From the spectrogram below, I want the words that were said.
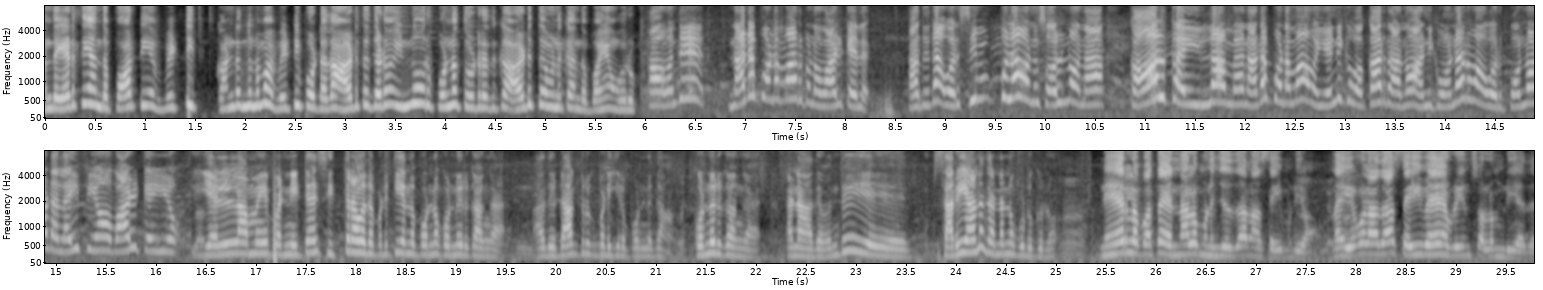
அந்த இடத்தையும் அந்த பார்ட்டியை வெட்டி கண்டந்துண்டமாக வெட்டி போட்டால் தான் அடுத்த தடவை இன்னொரு பொண்ணை தொடுறதுக்கு அடுத்தவனுக்கு அந்த பயம் வரும். அவன் வந்து நடப்போனமா இருக்கணும் வாழ்க்கையில. அதுதான் ஒரு சிம்பிளா ஒன்று சொல்லணும்னா கால் கை இல்லாம நடப்போனமா அவன் என்னைக்கு உக்காடுறானோ அன்னைக்கு உணருவான் ஒரு பொண்ணோட லைஃப்பையும் வாழ்க்கையும். எல்லாமே பண்ணிட்டு சித்திரவதைப்படுத்தி அந்த பொண்ணை கொண்டு இருக்காங்க. அது டாக்டருக்கு படிக்கிற பொண்ணு தான். கொண்டு இருக்காங்க. ஆனால் அதை வந்து சரியான தண்டனை கொடுக்கணும். நேரில் பார்த்தா என்னால் முடிஞ்சது தான் நான் செய்ய முடியும். நான் எவ்வளோ தான் செய்வேன் அப்படின்னு சொல்ல முடியாது.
